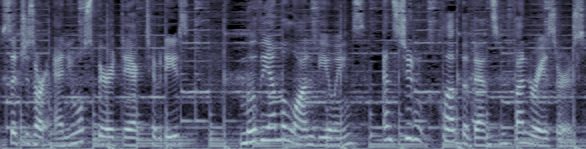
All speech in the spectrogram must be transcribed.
such as our annual Spirit Day activities, movie on the lawn viewings, and student club events and fundraisers.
